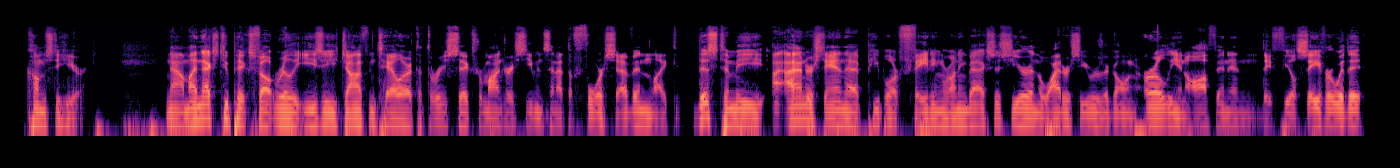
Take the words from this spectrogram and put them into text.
comes to here. Now, my next two picks felt really easy. Jonathan Taylor at the 3 6, Rhamondre Stevenson at the 4 7. Like, this to me, I, I, understand that people are fading running backs this year and the wide receivers are going early and often and they feel safer with it.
